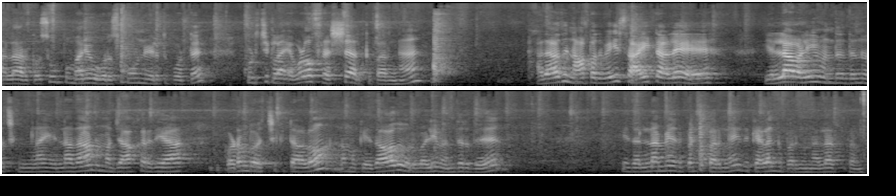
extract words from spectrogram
நல்லாயிருக்கும் சூப்பு மாதிரி ஒரு ஸ்பூன் எடுத்து போட்டு குடிச்சிக்கலாம். எவ்வளோ ஃப்ரெஷ்ஷாக இருக்குது பாருங்கள் அதாவது நாற்பது வயசு ஆயிட்டாலே எல்லா வழியும் வந்துடுதுன்னு வச்சுக்கோங்களேன். என்னதான் நம்ம ஜாக்கிரதையாக உடம்ப வச்சுக்கிட்டாலும் நமக்கு ஏதாவது ஒரு வழி வந்துடுது இதெல்லாமே இது பண்ணிட்டு பாருங்கள் இது கிழங்கு பாருங்கள் நல்லா இருக்கு பாருங்க.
